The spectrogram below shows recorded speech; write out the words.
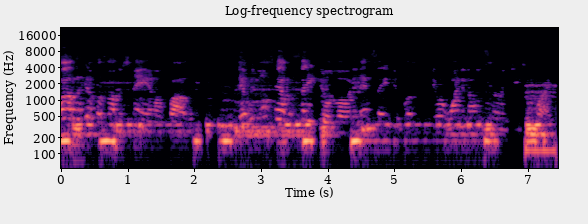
Father, help us understand, oh Father, that we must have a Savior, oh Lord, and that Savior must be your one and only Son, Jesus Christ.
